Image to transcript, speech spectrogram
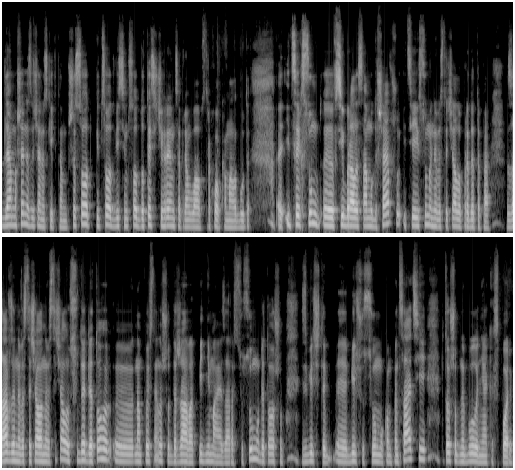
для машини, звичайно, скільки там 600, 500, 800 до 1000 гривень. Це прям вау, страховка мала бути. Е, І цих сум всі брали саму дешевшу, і цієї суми не вистачало при ДТП. Завжди не вистачало, не вистачало. Суди для того нам пояснили, що держава піднімає зараз цю суму для того, щоб збільшити більшу суму компенсації, для того, щоб не було ніяких спорів.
